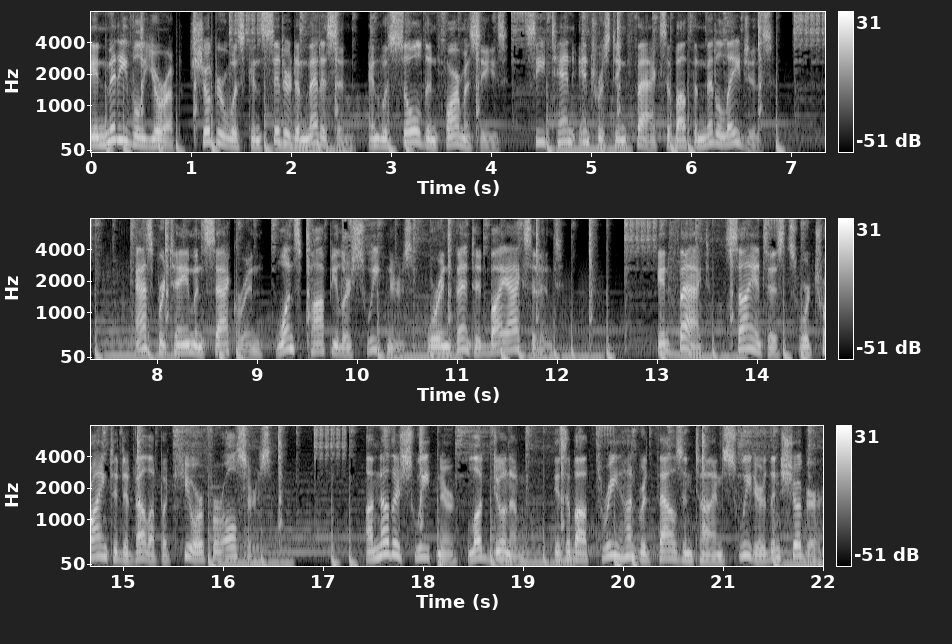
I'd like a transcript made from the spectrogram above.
In medieval Europe, sugar was considered a medicine and was sold in pharmacies. See 10 interesting facts about the Middle Ages. Aspartame and saccharin, once popular sweeteners, were invented by accident. In fact, scientists were trying to develop a cure for ulcers. Another sweetener, lugduname, is about 300,000 times sweeter than sugar.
